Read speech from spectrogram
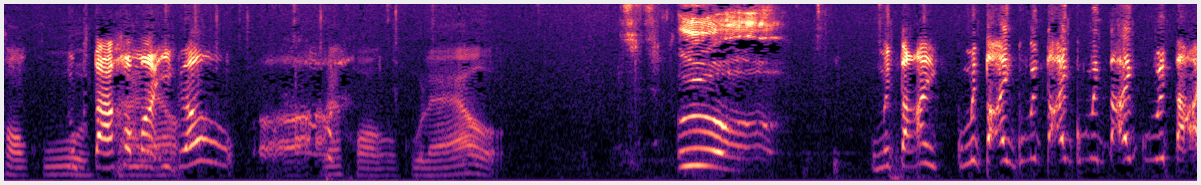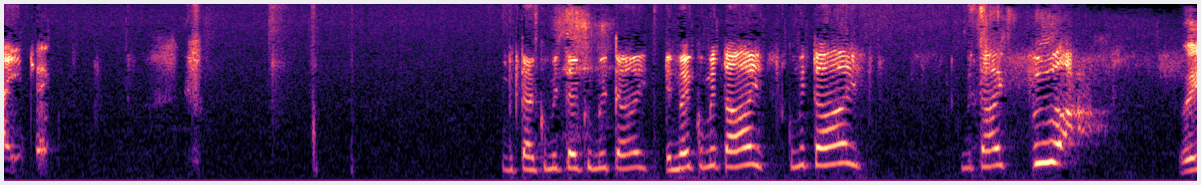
ของกูลูกตาเข้ามาอีกแล้วได้ของของกูแล้ว เอือกูไม่ตายกูไม่ตายกูไม่ตายกูไม่ตายกูไม่ตายเจ๊กูไม่ตายกูไม่ตายกูไม่ตายเห็นไหมกูไม่ตายกูไม่ตายกูไม่ตายเอื้อเฮ้ย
